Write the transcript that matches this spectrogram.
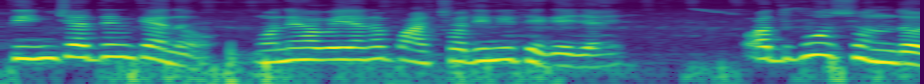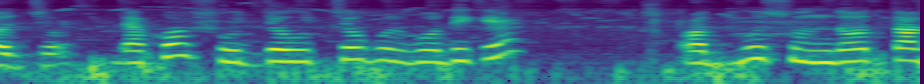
তিন চার দিন কেন? মনে হবে যেন পাঁচ ছ দিনই থেকে যায়। অদ্ভুত সৌন্দর্য। দেখো সূর্য উচ্চ পূর্ব দিকে, অদ্ভুত সুন্দর তার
